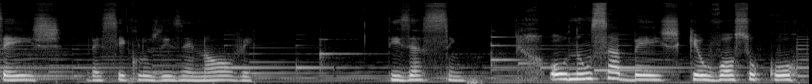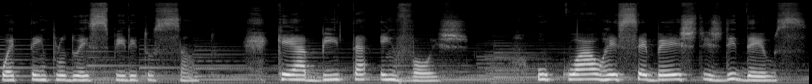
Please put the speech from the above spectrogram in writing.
6, versículos 19, diz assim: Ou não sabeis que o vosso corpo é templo do Espírito Santo, que habita em vós, o qual recebestes de Deus,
